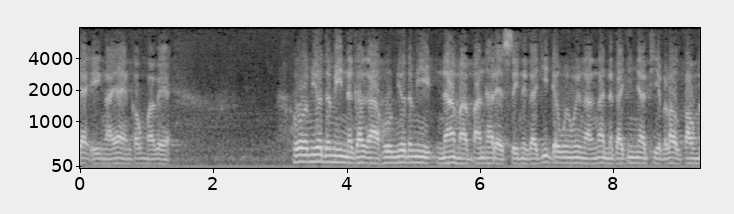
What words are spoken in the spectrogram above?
တက်အိမ်ငါရရင်ကောင်းမှာပဲဟိုမျိုးသမီးငကကဟိုမျိုးသမီးနားမှာပန်းထားတဲ့စိတ်ငကကြီးတဝင်းဝင်းကငါငကကြီးများဖြစ်ဘလောက်ကောင်းမ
